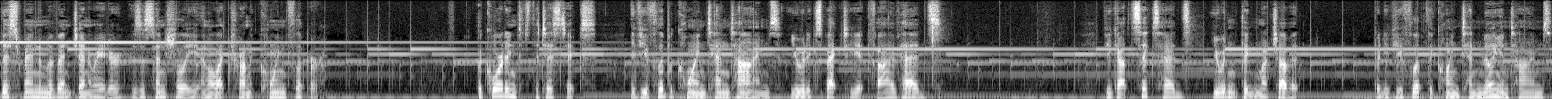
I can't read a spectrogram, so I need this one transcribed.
This random event generator is essentially an electronic coin flipper. According to statistics, if you flip a coin 10 times, you would expect to get 5 heads. If you got 6 heads, you wouldn't think much of it. But if you flip the coin 10 million times,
